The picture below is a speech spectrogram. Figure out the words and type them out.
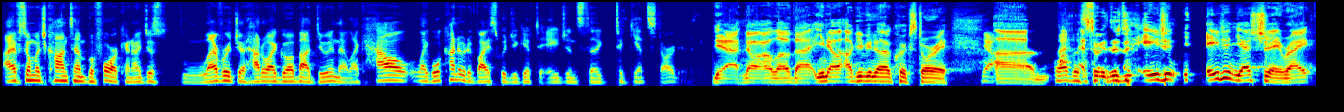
I have so much content before. Can I just leverage it? How do I go about doing that? Like how like what kind of advice would you give to agents to to get started? Yeah, no, I love that. You know, I'll give you another quick story. Yeah. Um, so there's an agent agent yesterday, right?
